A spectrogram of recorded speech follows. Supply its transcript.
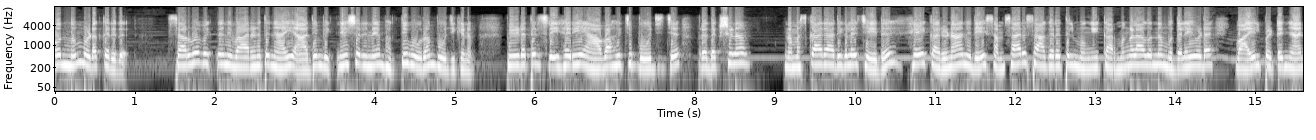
ഒന്നും മുടക്കരുത്. സർവവിഘ്ന നിവാരണത്തിനായി ആദ്യം വിഘ്നേശ്വരനെ ഭക്തിപൂർവം പൂജിക്കണം. പീഠത്തിൽ ശ്രീഹരിയെ ആവാഹിച്ച് പൂജിച്ച് പ്രദക്ഷിണ നമസ്കാരാദികളെ ചെയ്ത് ഹേ കരുണാനിധി സംസാരസാഗരത്തിൽ മുങ്ങി കർമ്മങ്ങളാകുന്ന മുതലയുടെ വായിൽപ്പെട്ട് ഞാൻ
